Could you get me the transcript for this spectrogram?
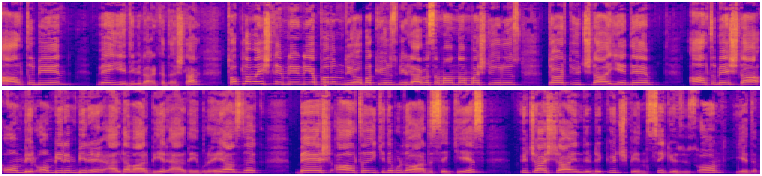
6000 ve 7000 arkadaşlar. Toplama işlemlerini yapalım diyor. Bakıyoruz birler basamağından başlıyoruz. 4, 3 daha 7, 6, 5 daha 11. 11'in biri elde var 1. Eldeyi buraya yazdık. 5, 6, 2 de burada vardı 8. 3'ü aşağı indirdik. 3817.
